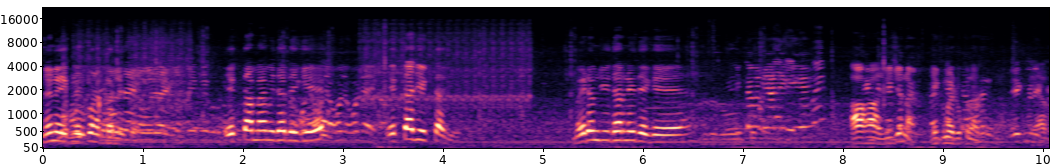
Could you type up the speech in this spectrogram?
नहीं नहीं एक मिनट को ना कर लेते हैं। एकता मैम इधर देखिए। एकता जी एकता जी। मैडम जी इधर नहीं देखे। हाँ हाँ लीजिए ना। एक मिनट रुकना एक मिनट।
